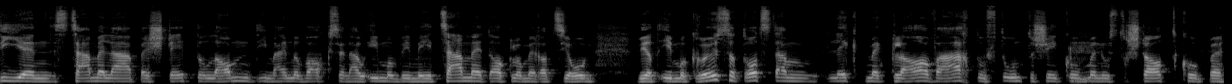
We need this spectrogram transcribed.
dienen, das Zusammenleben, Städter, Land, ich meine, wir wachsen auch immer wie mehr zusammen, die Agglomeration wird immer größer. Trotzdem legt man klar Wert auf den Unterschied, kommt man aus der Stadt, kommt man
